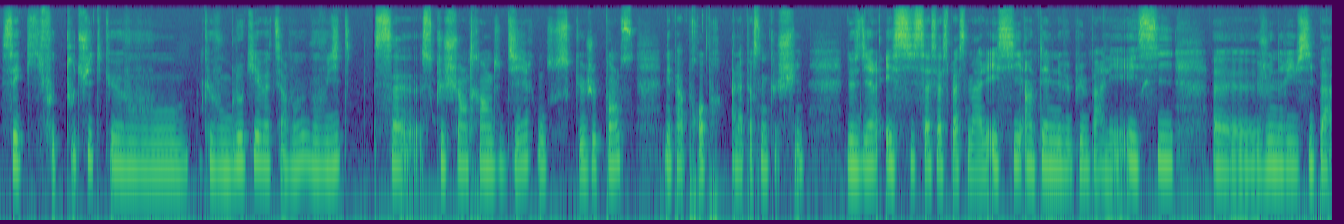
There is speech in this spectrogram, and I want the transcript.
c'est qu'il faut tout de suite que vous, que bloquez votre cerveau, vous vous dites ce que je suis en train de dire ou ce que je pense n'est pas propre à la personne que je suis. De se dire et si ça, ça se passe mal, et si un tel ne veut plus me parler, et si euh, je ne réussis pas,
